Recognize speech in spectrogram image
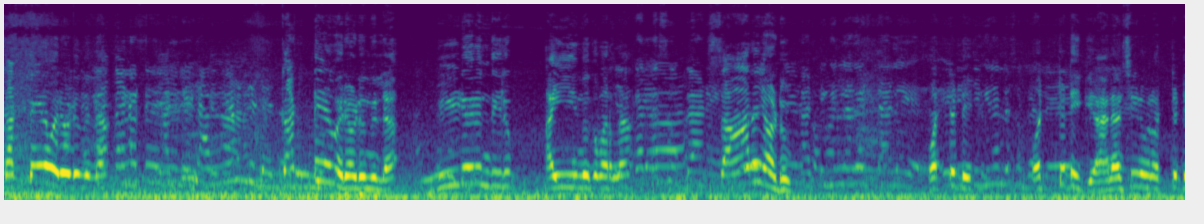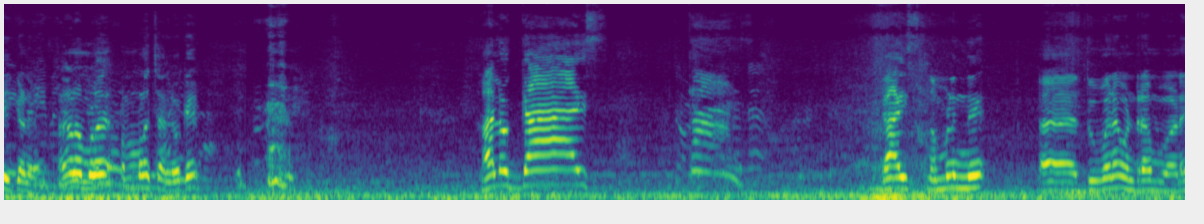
കട്ട് ചെയ്യുന്ന പരിപാടി ഒന്നുമില്ല കട്ട് ചെയ്യുന്ന പരിപാടി ഒന്നുമില്ല വീഡിയോയിൽ എന്തെങ്കിലും ഐ എന്നൊക്കെ പറഞ്ഞ സാധനം ചാടും. ഒറ്റ ടേക്ക് ഒറ്റ ടേക്ക് അനാൻസി ഒറ്റ ടേക്കാണ് അതാണ് നമ്മൾ നമ്മളെ channel okay hello guys guys നമ്മളിന്ന് ദുവനെ കൊണ്ടുവരാൻ പോവാണ്.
